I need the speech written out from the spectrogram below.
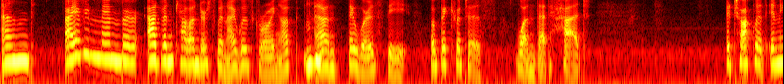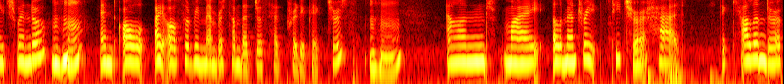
And I remember advent calendars when I was growing up, and there was the ubiquitous one that had a chocolate in each window. Mm-hmm. And all I also remember some that just had pretty pictures. Mm-hmm. And my elementary teacher had a calendar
